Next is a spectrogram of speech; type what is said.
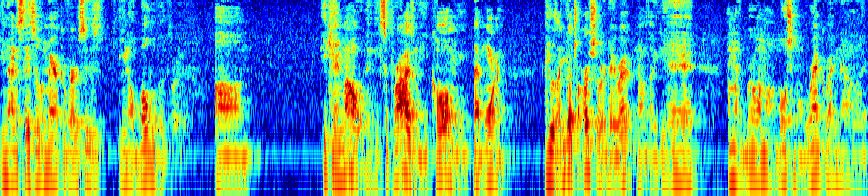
United States of America versus, you know, both of us. Right. Um, he came out and he surprised me. He called me that morning. He was like, "You got your art show today, right?" And I was like, "Yeah." I'm like, "Bro, I'm an emotional wreck right now." Like,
